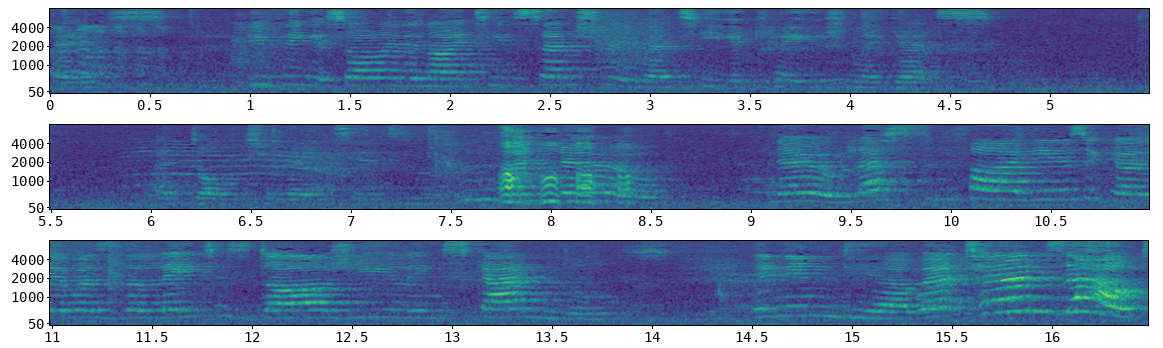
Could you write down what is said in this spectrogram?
face. You think it's only the 19th century where tea occasionally gets adulterated? But no, no. Less than five years ago, there was the latest Darjeeling scandals in India, where it turns out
